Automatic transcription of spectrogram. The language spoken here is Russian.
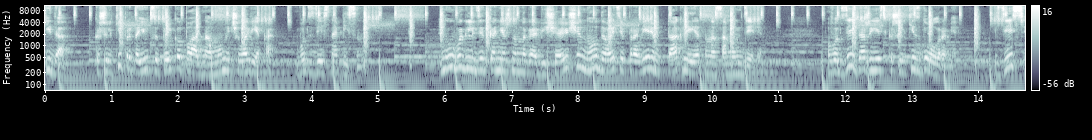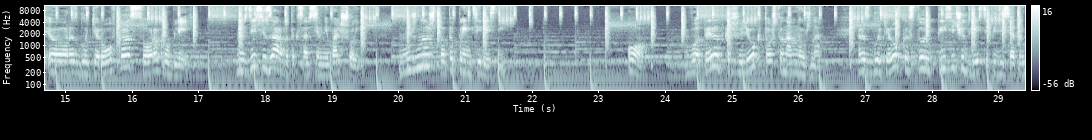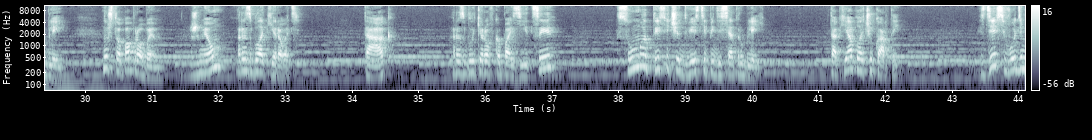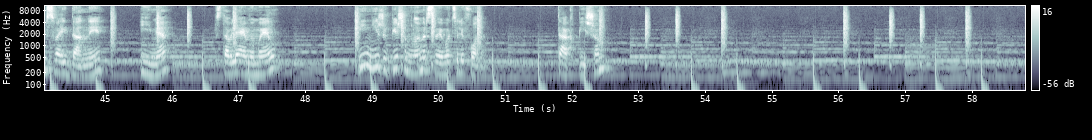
И да, кошельки продаются только по одному на человека. Вот здесь написано. Ну, выглядит, конечно, многообещающе, но давайте проверим, так ли это на самом деле. Вот здесь даже есть кошельки с долларами. Здесь э, разблокировка 40 рублей. Но здесь и заработок совсем небольшой. Нужно что-то поинтересней. О, вот этот кошелек то, что нам нужно. Разблокировка стоит 1250 рублей. Ну что, попробуем. Жмем «Разблокировать». Так, разблокировка позиции. Сумма 1250 рублей. Так, я оплачу картой. Здесь вводим свои данные, имя, вставляем email и ниже пишем номер своего телефона. Так, пишем.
